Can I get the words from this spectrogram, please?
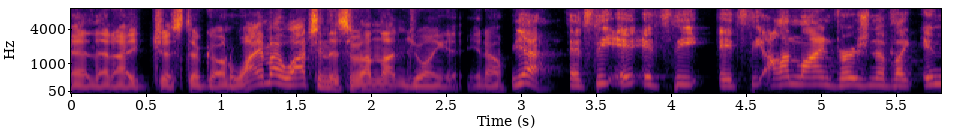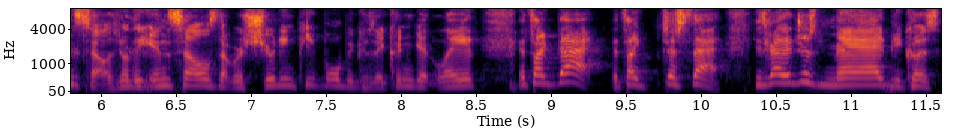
and then I just am going, why am I watching this if I'm not enjoying it? You know? Yeah, it's the it- it's the it's the online version of like incels. You know the incels that were shooting people because they couldn't get laid. It's like that. It's like just that. These guys are just mad because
